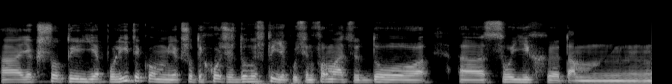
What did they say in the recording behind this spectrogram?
А якщо ти є політиком, якщо ти хочеш донести якусь інформацію до е, своїх там.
